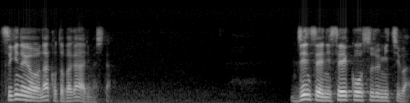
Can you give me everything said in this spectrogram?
次のような言葉がありました。人生に成功する道は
